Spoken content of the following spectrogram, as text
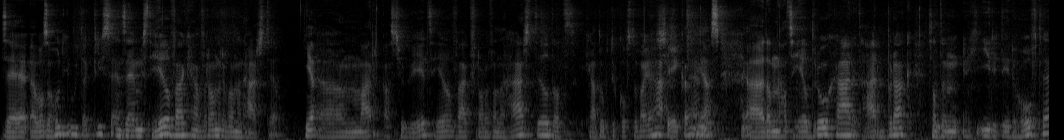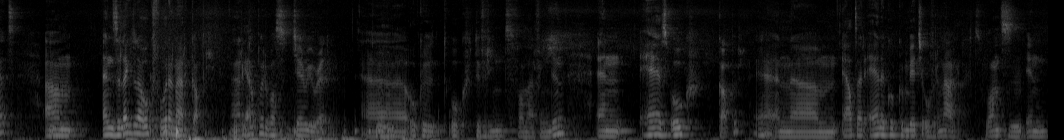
zij eh, was een Hollywood-actrice en zij moest heel vaak gaan veranderen van een haarstijl. Ja. Ehm, maar als je weet, heel vaak veranderen van een haarstijl, dat gaat ook ten koste van je haar. Zeker, ja. Dus, Ja. eh, dan had ze heel droog haar, het haar brak, ze had een geïrriteerde hoofdhuid. Ehm. En ze legde dat ook voor aan haar kapper. En haar Ja. kapper was Jerry Redding. Eh, Mhm. ook, ook de vriend van haar vriendin. En hij is ook kapper. Hè, en ehm, hij had daar eigenlijk ook een beetje over nagedacht. Want Mhm. in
